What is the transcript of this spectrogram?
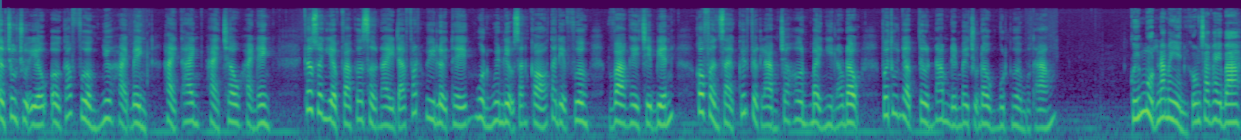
tập trung chủ yếu ở các phường như Hải Bình, Hải Thanh, Hải Châu, Hải Ninh. Các doanh nghiệp và cơ sở này đã phát huy lợi thế nguồn nguyên liệu sẵn có tại địa phương và nghề chế biến, góp phần giải quyết việc làm cho hơn 7.000 lao động với thu nhập từ 5 đến 7 triệu đồng một người một tháng. Quý 1 năm 2023,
